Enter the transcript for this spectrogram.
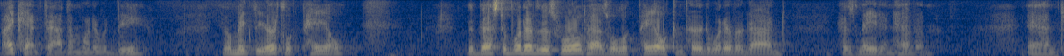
I can't fathom what it would be. It'll make the earth look pale. The best of whatever this world has will look pale compared to whatever God has made in heaven. And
